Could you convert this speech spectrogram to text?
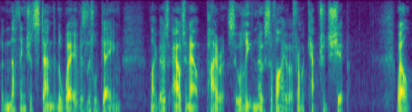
that nothing should stand in the way of his little game, like those out-and-out pirates who will leave no survivor from a captured ship. Well,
